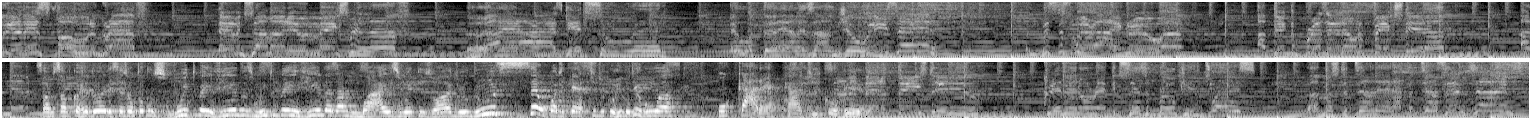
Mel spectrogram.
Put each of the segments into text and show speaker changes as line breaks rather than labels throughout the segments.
Look at this photograph. Every time I do, it makes me laugh. How did our eyes get so red? And what the hell is on Joey's head? This is where I grew up. I think the president fixed it up.
Salve, salve corredores, sejam todos muito bem-vindos, muito bem-vindas a mais um episódio do seu podcast de corrida de rua, o Careca de Correr.
I must have done it half a dozen times.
